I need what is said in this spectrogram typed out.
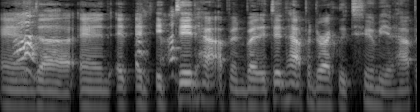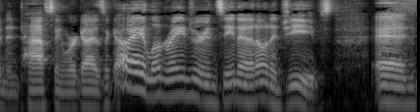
and uh, and it, it it did happen, but it didn't happen directly to me. It happened in passing, where guys like, oh hey, Lone Ranger and Xena and Ona Jeeves, and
